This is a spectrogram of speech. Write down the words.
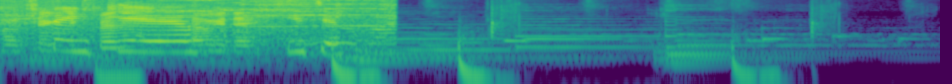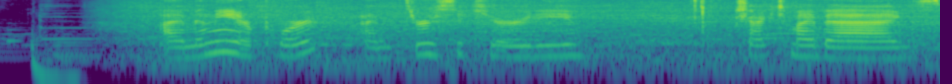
man. Brown sugar almond milkshake. Thank you. Have a good day. You too. I'm in the airport. I'm through security, checked my bags,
